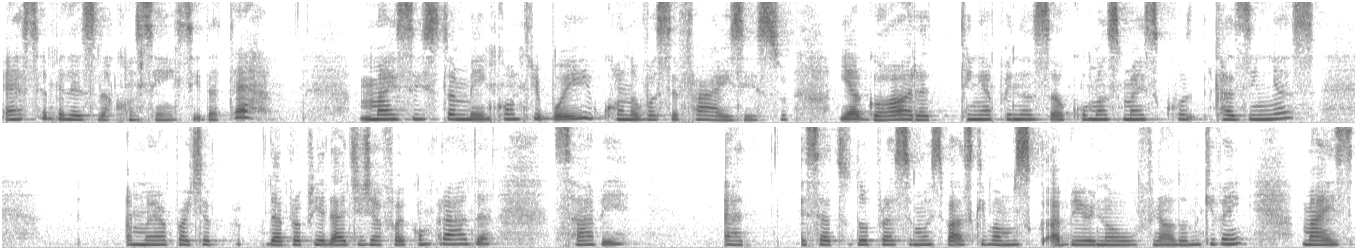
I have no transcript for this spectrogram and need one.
Essa é a beleza da consciência e da terra. mas isso também contribui quando você faz isso. E agora tem apenas algumas mais casinhas. A maior parte da propriedade já foi comprada, sabe? É, exceto do próximo espaço que vamos abrir no final do ano que vem. Mas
